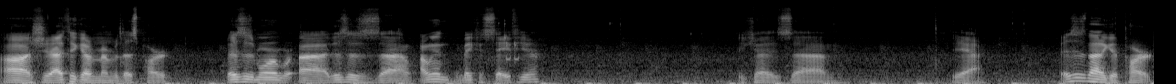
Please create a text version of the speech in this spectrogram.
Oh shit, I think I remember this part. This is more, uh, this is, uh, I'm gonna make a save here. Because, um, yeah. This is not a good part.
